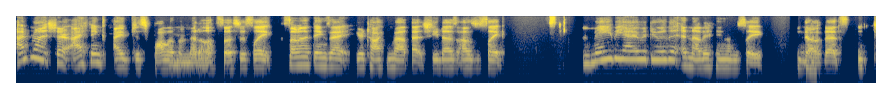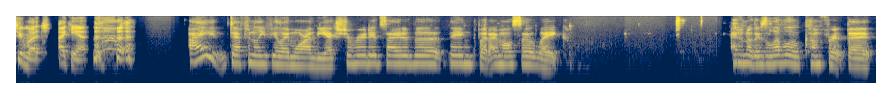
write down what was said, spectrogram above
I'm not sure. I think I just fall in the mm. middle. So it's just like some of the things that you're talking about that she does, I was just like, maybe I would do with it. And other things I'm just like, no, that's too much. I can't. I definitely feel I'm more on the extroverted side of the thing, but I'm also like, I don't know, there's a level of comfort that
